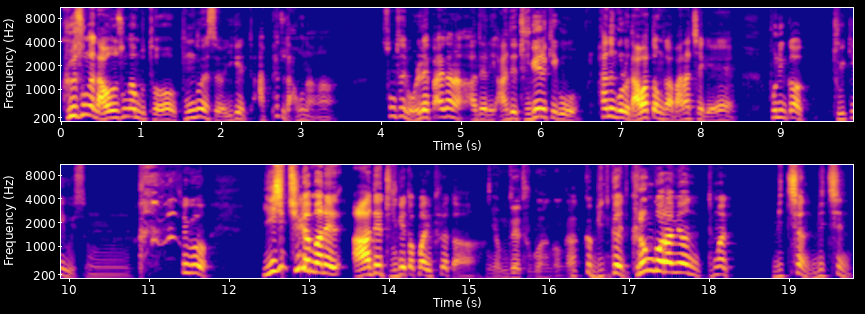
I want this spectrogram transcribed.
그 순간 나온 순간부터 궁금했어요. 이게 앞에도 나오나? 송태섭이 원래 빨간 아대를 아대 두 개를 끼고 하는 걸로 나왔던가 만화책에 보니까 두 개 끼고 있어. 음, 그리고 27년 만에 아대 두 개 떡밥이 풀렸다. 염두에 두고 한 건가? 그 미, 그러니까 그런 거라면 정말 미친 미친.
